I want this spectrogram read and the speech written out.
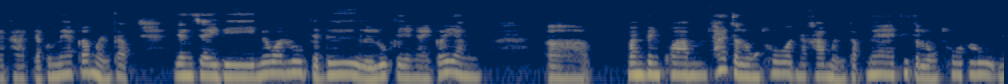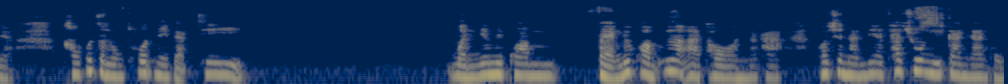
นะคะ แต่คุณแม่ก็เหมือนกับยังใจดี ไม่ว่าลูกจะดื้อหรือลูกจะยังไงก็ยังมันเป็นความถ้าจะลงโทษนะคะ เหมือนกับแม่ที่จะลงโทษลูกเนี่ยเขาก็จะลงโทษในแบบที่ เหมือนยังมีความแฝงด้วยความเอื้ออาทรนะคะ เพราะฉะนั้นเนี่ยถ้าช่วงนี้การงานของ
